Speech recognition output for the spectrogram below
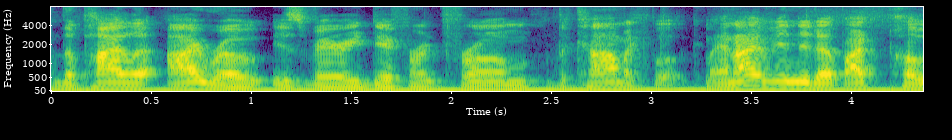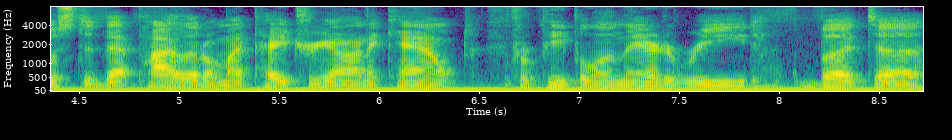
The pilot I wrote is very different from the comic book. And I've ended up I've posted that pilot on my Patreon account for people in there to read. But uh,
